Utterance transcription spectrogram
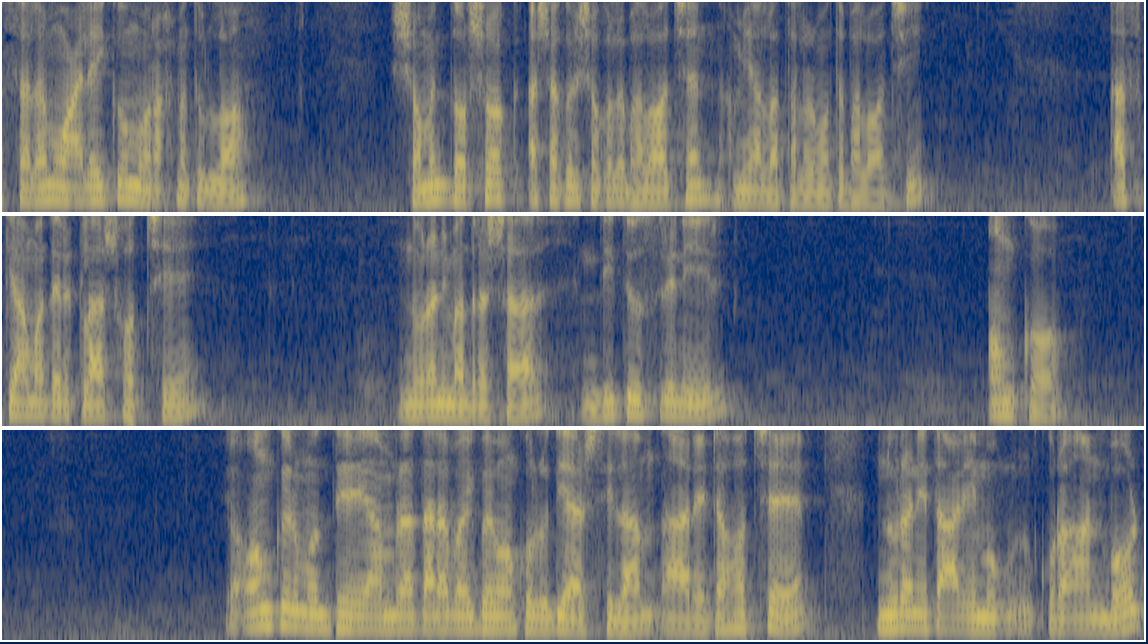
আসসালামু আলাইকুম রহমতুল্লাহ। সমিত দর্শক, আশা করি সকলে ভালো আছেন। আমি আল্লাহ তালার মতে ভালো আছি। আজকে আমাদের ক্লাস হচ্ছে নুরানি মাদ্রাসার দ্বিতীয় শ্রেণির অঙ্ক। অঙ্কের মধ্যে আমরা ধারাবাহিকভাবে অঙ্কগুলো দিয়ে আসছিলাম, আর এটা হচ্ছে নুরানি তালিম কোরআন বোর্ড,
